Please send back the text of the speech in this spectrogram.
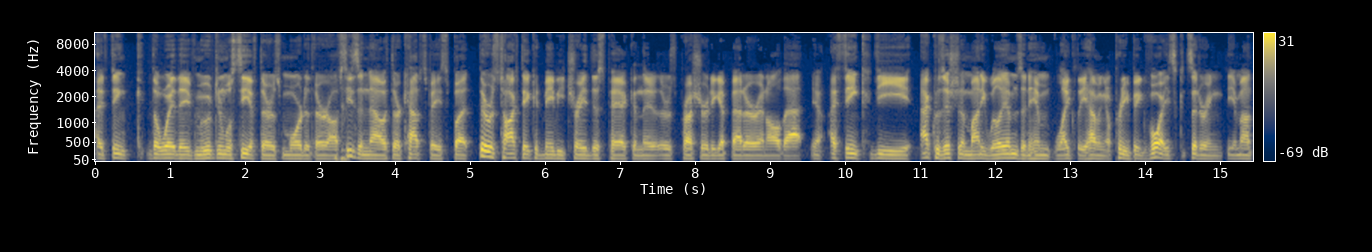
i think the way they've moved and we'll see if there's more to their off-season now with their cap space but there was talk they could maybe trade this pick and there, there was pressure to get better and all that yeah i think the acquisition of monty williams and him likely having a pretty big voice considering the amount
